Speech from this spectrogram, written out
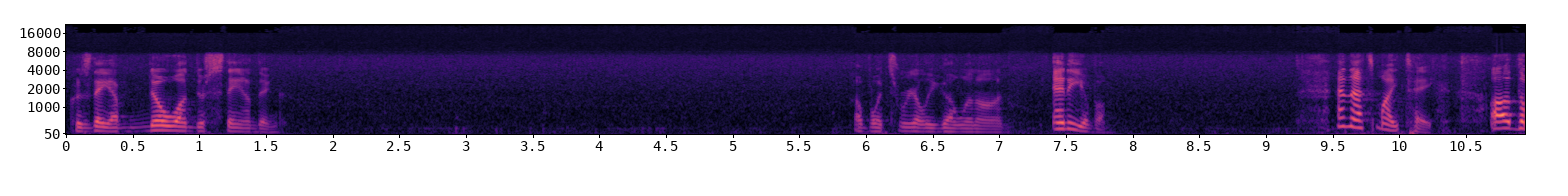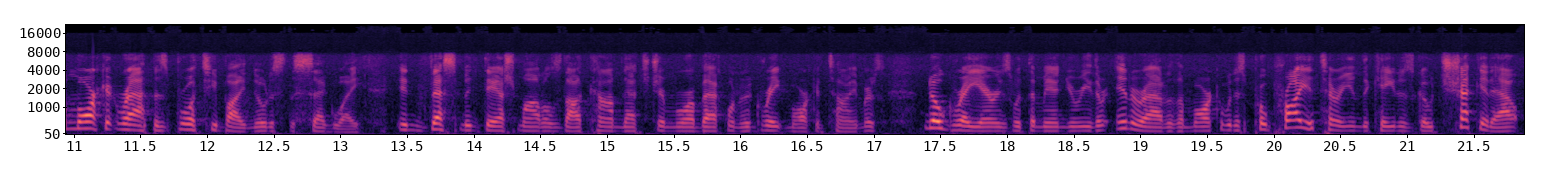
Because they have no understanding of what's really going on. Any of them. And that's my take. Uh, the market wrap is brought to you by, notice the segue, investment-models.com. That's Jim Rohrback, one of the great market timers. No gray areas with the man. You're either in or out of the market with his proprietary indicators. Go check it out,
